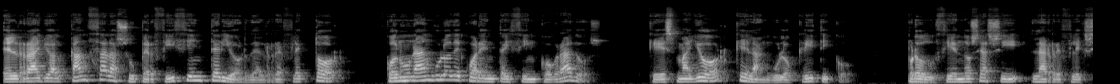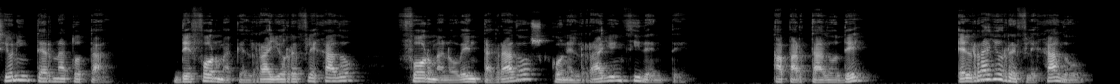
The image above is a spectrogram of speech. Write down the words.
El rayo alcanza la superficie interior del reflector con un ángulo de 45 grados, que es mayor que el ángulo crítico, produciéndose así la reflexión interna total, de forma que el rayo reflejado forma 90 grados con el rayo incidente. Apartado D. El rayo reflejado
